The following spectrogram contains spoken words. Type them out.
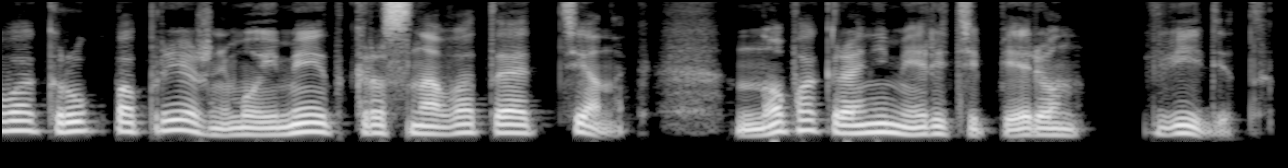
вокруг по-прежнему имеет красноватый оттенок, но, по крайней мере, теперь он видит.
